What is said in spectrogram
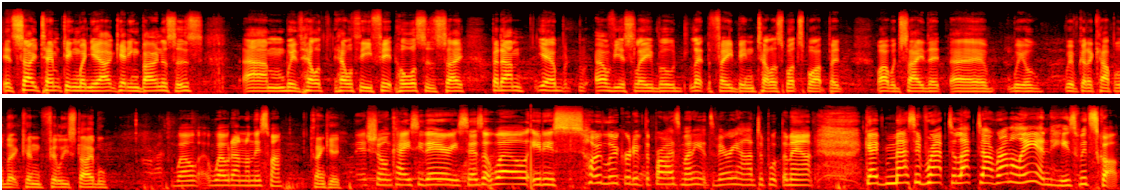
it's so tempting when you are getting bonuses um, with health, healthy, fit horses. So, but um, yeah, obviously we'll let the feed bin tell us what spot. But I would say that uh, we'll we've got a couple that can fill his stable. well, well done on this one. Thank you. There's Sean Casey there. He says it well. It is so lucrative, the prize money. It's very hard to put them out. Gave massive rap to Laqdar Ramoly, and he's with Scott.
